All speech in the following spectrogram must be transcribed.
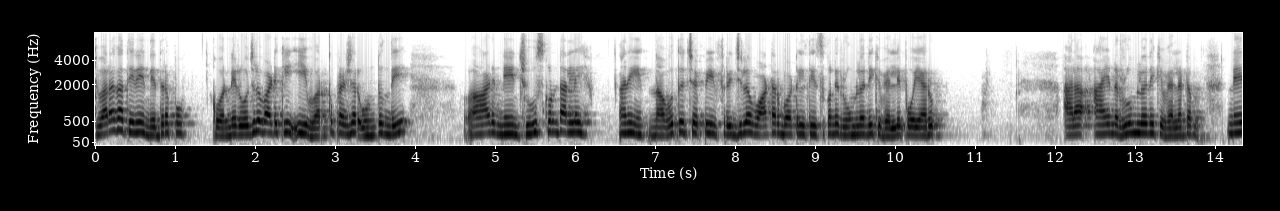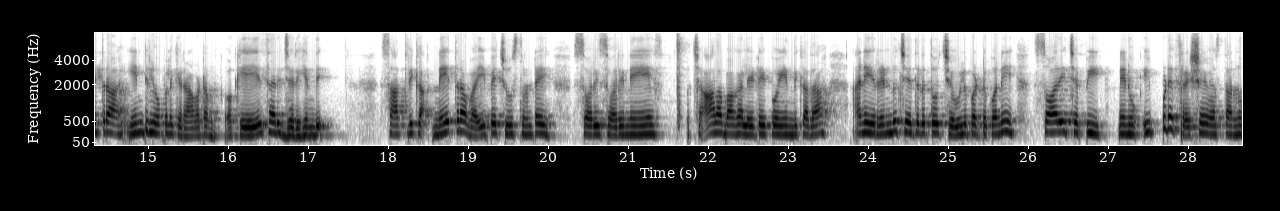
త్వరగా తిని నిద్రపో. కొన్ని రోజులు వాడికి ఈ వర్క్ ప్రెషర్ ఉంటుంది. వాడి నేను చూసుకుంటానులే అని నవ్వుతూ చెప్పి ఫ్రిడ్జ్లో వాటర్ బాటిల్ తీసుకొని రూమ్లోనికి వెళ్ళిపోయారు. అలా ఆయన రూమ్లోనికి వెళ్ళటం నేత్ర ఇంటి లోపలికి రావటం ఒకేసారి జరిగింది. సాత్విక నేత్ర వైపే చూస్తుంటే సారీ సారీనే చాలా బాగా లేట్ అయిపోయింది కదా అని రెండు చేతులతో చెవులు పట్టుకొని సారీ చెప్పి నేను ఇప్పుడే ఫ్రెష్ అయి వస్తాను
